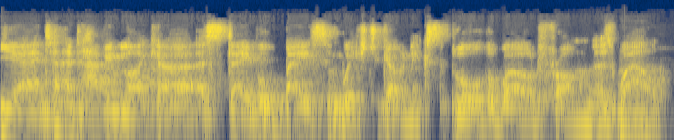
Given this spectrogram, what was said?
Yeah, and, and having like a, a, stable base in which to go and explore the world from as well.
